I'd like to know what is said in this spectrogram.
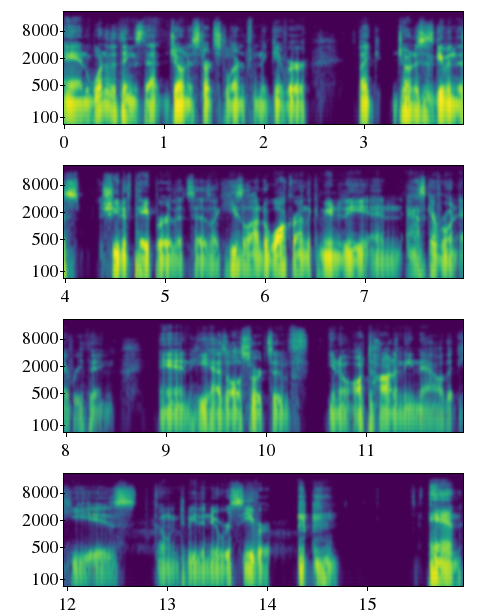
And one of the things that Jonas starts to learn from the giver, like Jonas is given this sheet of paper that says like he's allowed to walk around the community and ask everyone everything. And he has all sorts of, you know, autonomy now that he is going to be the new receiver. and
